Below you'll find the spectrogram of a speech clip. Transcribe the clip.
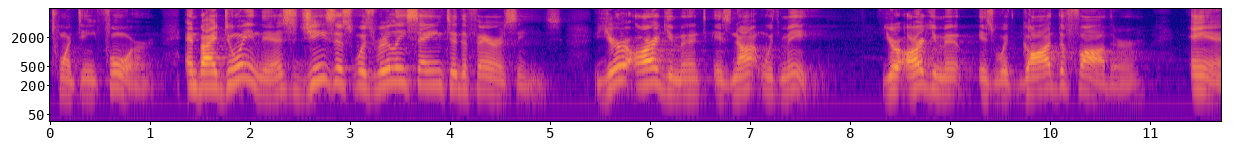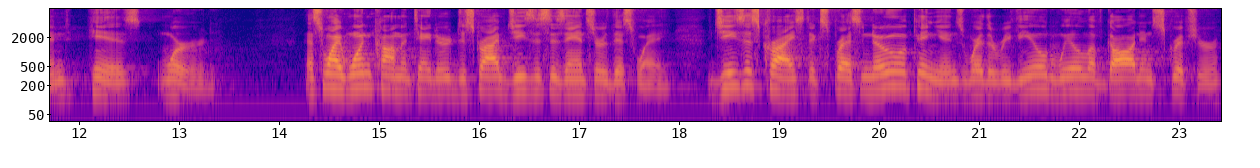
24. And by doing this, Jesus was really saying to the Pharisees, Your argument is not with me. Your argument is with God the Father and His Word. That's why one commentator described Jesus' answer this way Jesus Christ expressed no opinions where the revealed will of God in Scripture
